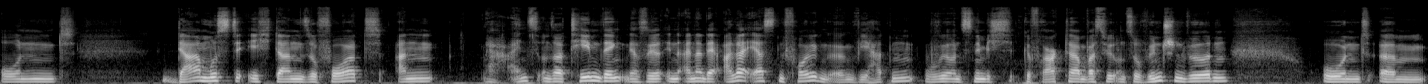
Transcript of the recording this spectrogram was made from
Und da musste ich dann sofort an ja, eins unserer Themen denken, das wir in einer der allerersten Folgen irgendwie hatten, wo wir uns nämlich gefragt haben, was wir uns so wünschen würden. Und ähm,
